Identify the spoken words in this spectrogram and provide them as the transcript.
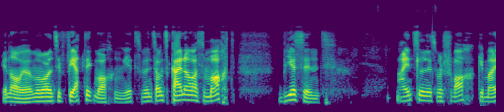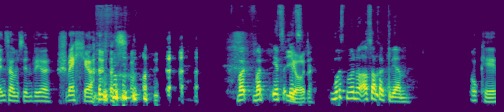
Genau, ja, wir wollen sie fertig machen. Jetzt, wenn sonst keiner was macht, wir sind. Einzeln ist man schwach, gemeinsam sind wir schwächer. was, was, jetzt jetzt muss man nur eine Sache erklären. Okay.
